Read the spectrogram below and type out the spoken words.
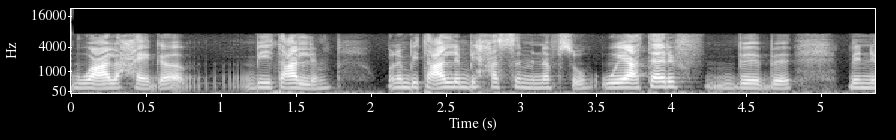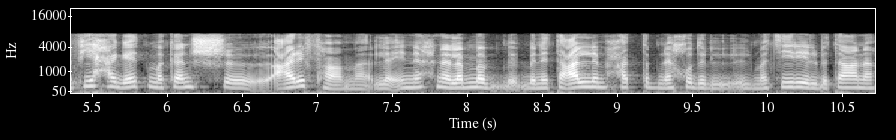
وعلى حاجة بيتعلم ولما بيتعلم بيحسن من نفسه ويعترف ب... ب... بإن في حاجات ما كانش عارفها. ما... لأن إحنا لما بنتعلم حتى بناخد ال material بتاعنا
